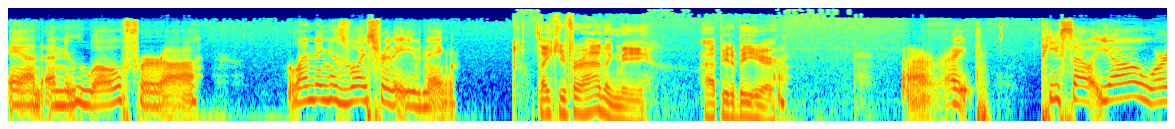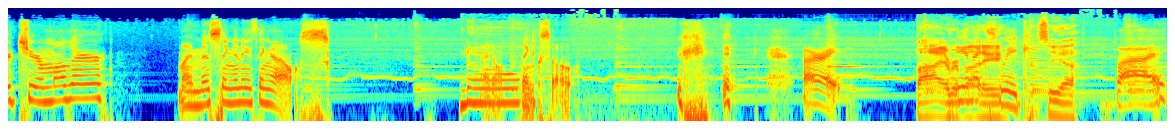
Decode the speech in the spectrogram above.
and A New Low for uh, lending his voice for the evening. Thank you for having me. Happy to be here. All right. Peace out, yo. Word to your mother. Am I missing anything else? No. I don't think so. All right. Bye, you next everybody. week. See ya. Bye.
